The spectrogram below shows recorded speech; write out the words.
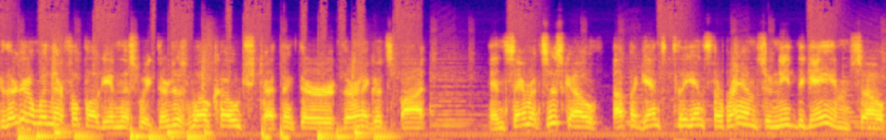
they're going to win their football game this week. They're just well coached. I think they're they're in a good spot and San Francisco up against against the Rams who need the game. So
